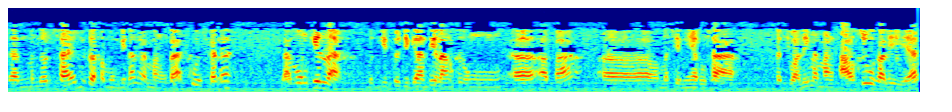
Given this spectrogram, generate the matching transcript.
dan menurut saya juga kemungkinan memang bagus karena nggak mungkin lah begitu diganti langsung uh, apa uh, mesinnya rusak. Kecuali memang palsu kali ya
